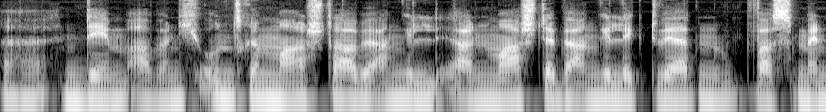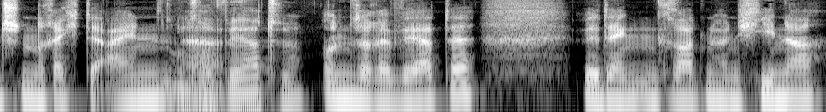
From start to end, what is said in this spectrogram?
äh, in dem aber nicht unsere Maßstäbe, ange Maßstäbe angelegt werden, was Menschenrechte ein... Unsere äh, Werte. Unsere Werte. Wir denken gerade nur an China,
